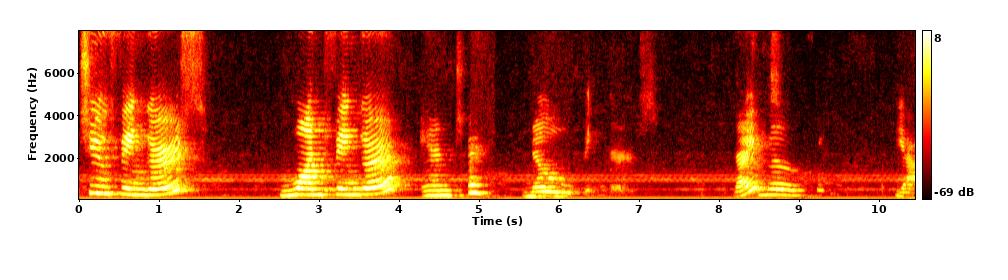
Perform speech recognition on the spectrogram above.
two fingers, one finger, and no fingers. Right? No. Yeah.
